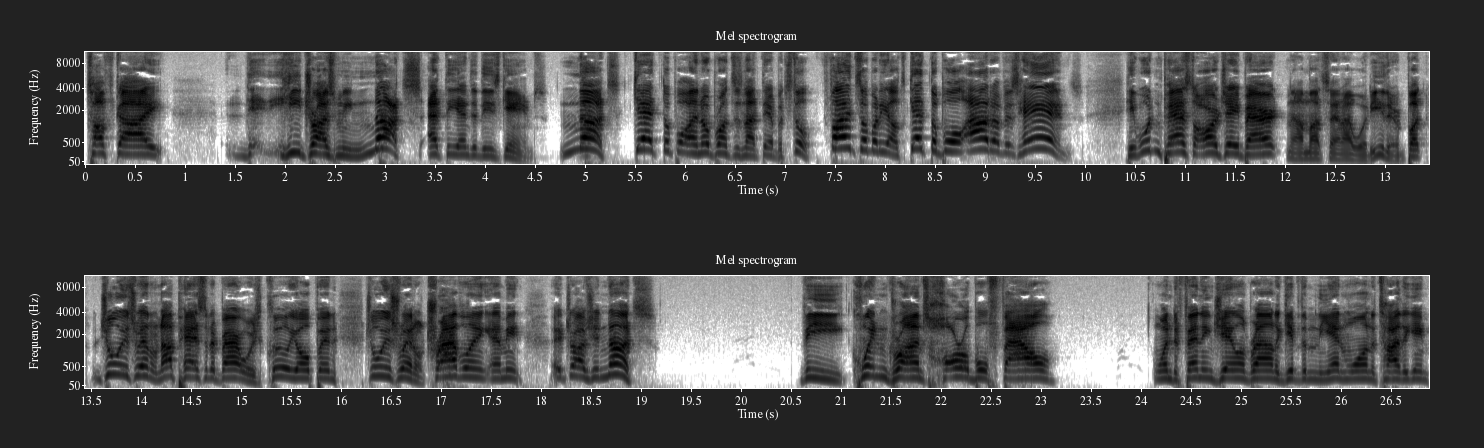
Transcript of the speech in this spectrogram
tough guy. He drives me nuts at the end of these games. Nuts. Get the ball. I know Brunson's not there, but still, find somebody else. Get the ball out of his hands. He wouldn't pass to R.J. Barrett. Now, I'm not saying I would either, but Julius Randle not passing to Barrett where he's clearly open. Julius Randle traveling. I mean, it drives you nuts. The Quentin Grimes horrible foul when defending Jaylen Brown to give them the and-one to tie the game.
